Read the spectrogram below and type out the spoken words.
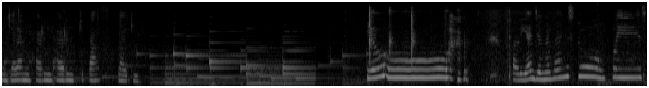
menjalani hari-hari kita lagi. Kalian jangan nangis dong, please.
